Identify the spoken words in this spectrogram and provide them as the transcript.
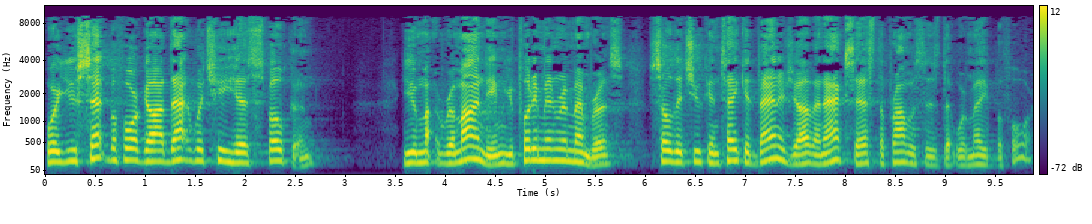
where you set before God that which he has spoken. You remind him, you put him in remembrance so that you can take advantage of and access the promises that were made before.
